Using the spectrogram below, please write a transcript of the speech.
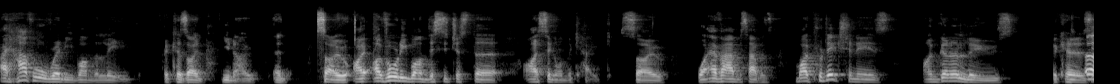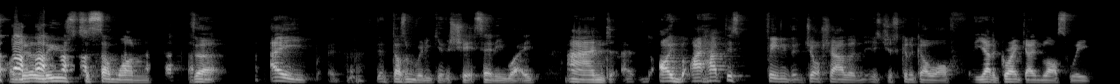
I have already won the league because I, you know, uh, so I, I've already won. This is just the icing on the cake. So whatever happens, happens. My prediction is I'm going to lose because I'm going to lose to someone that a doesn't really give a shit anyway, and I I have this feeling that Josh Allen is just going to go off. He had a great game last week.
